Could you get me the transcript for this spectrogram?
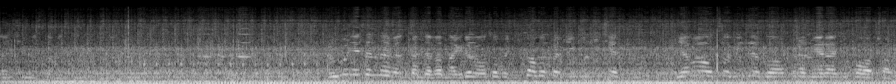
Lecimy sobie z tym. Ogólnie ten wam nagrywał, chodzi to, bo pewnie widzicie, ja mało co widzę, bo akurat mnie razi po oczach.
